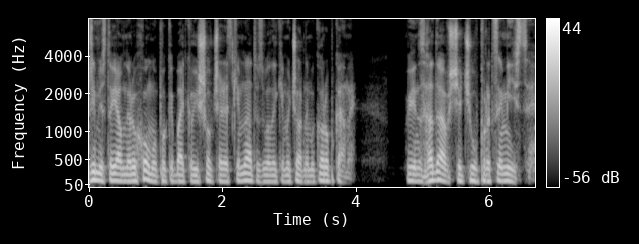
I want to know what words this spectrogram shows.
Джиммі стояв нерухомо, поки батько йшов через кімнату з великими чорними коробками. Він згадав, що чув про це місце,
